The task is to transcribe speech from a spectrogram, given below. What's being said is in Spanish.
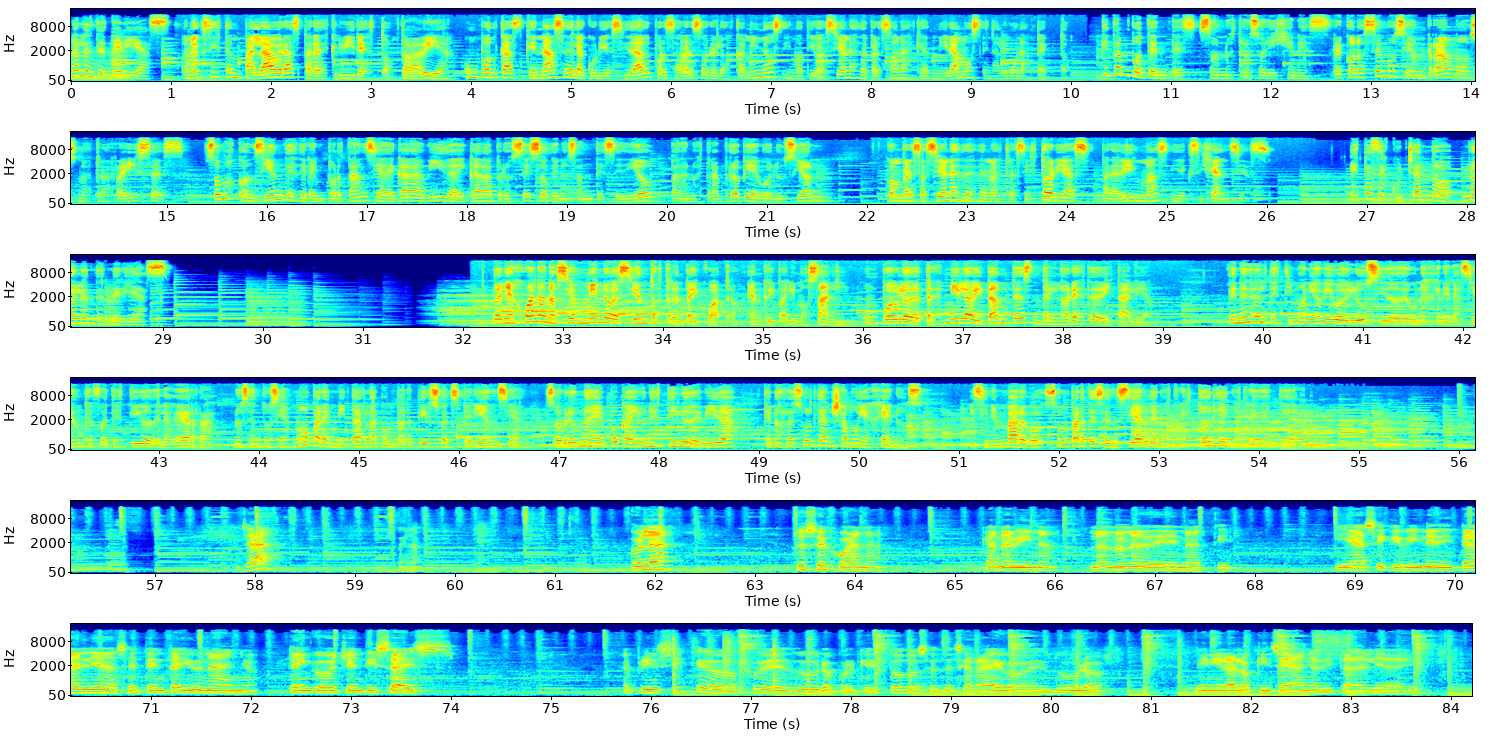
No lo entenderías. O no existen palabras para describir esto. Todavía. Un podcast que nace de la curiosidad por saber sobre los caminos y motivaciones de personas que admiramos en algún aspecto. ¿Qué tan potentes son nuestros orígenes? ¿Reconocemos y honramos nuestras raíces? ¿Somos conscientes de la importancia de cada vida y cada proceso que nos antecedió para nuestra propia evolución? Conversaciones desde nuestras historias, paradigmas y exigencias. Estás escuchando No lo entenderías. Doña Juana nació en 1934, en Ripalimosani, un pueblo de 3.000 habitantes del noreste de Italia. Tener el testimonio vivo y lúcido de una generación que fue testigo de la guerra nos entusiasmó para invitarla a compartir su experiencia sobre una época y un estilo de vida que nos resultan ya muy ajenos, y sin embargo son parte esencial de nuestra historia y nuestra identidad. ¿Ya? Bueno. Hola, yo soy Juana Canavina, la nona de Nati. Y hace que vine de Italia a 71 años. Tengo 86. Al principio fue duro porque todo el desarraigo es duro. Venir a los 15 años de Italia y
